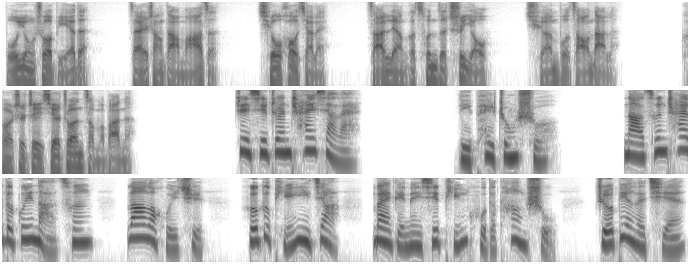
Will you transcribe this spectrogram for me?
不用说别的，栽上大麻子，秋后下来，咱两个村子吃油，全部遭难了。可是这些砖怎么办呢？这些砖拆下来。”李佩忠说：“哪村拆的归哪村。”拉了回去，合个便宜价卖给那些贫苦的抗蜀，折变了钱，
